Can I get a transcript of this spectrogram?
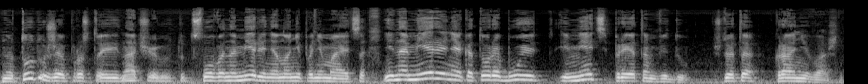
Но тут уже просто иначе, тут слово намерение, оно не понимается. И намерение, которое будет иметь при этом в виду, что это крайне важно.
